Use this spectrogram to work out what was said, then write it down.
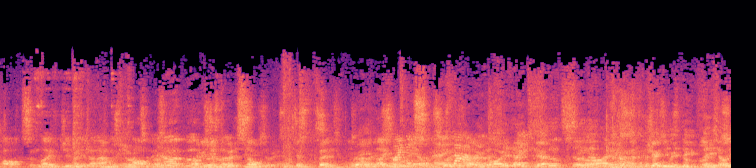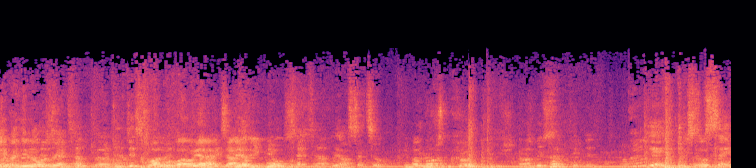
Parts and labour, you know, how much part it? It was just a bit of soldering, just effectively labour. Yeah, genuinely pleased, you know what I mean? This one. Well, yeah, exactly. We are set up. Improves the growth. I missed something then. Yeah, we still say.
